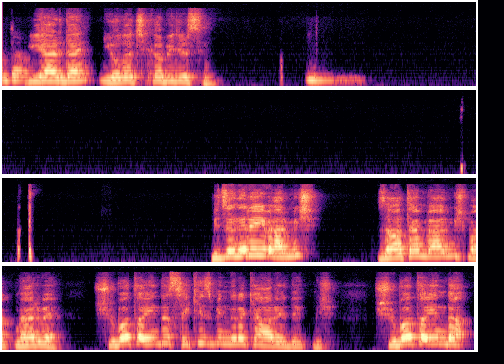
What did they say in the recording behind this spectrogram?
o da Bir yerden yola çıkabilirsin. Hmm. Bize nereyi vermiş? Zaten vermiş bak Merve. Şubat ayında 8 bin lira kar elde etmiş. Şubat ayında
